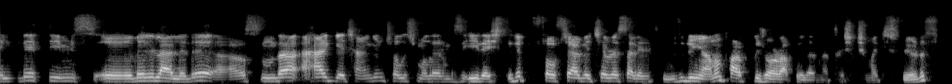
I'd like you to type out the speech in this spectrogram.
elde ettiğimiz e, verilerle de aslında her geçen gün çalışmalarımızı iyileştirip sosyal ve çevresel etkimizi dünyanın farklı coğrafyalarına taşımak istiyoruz.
